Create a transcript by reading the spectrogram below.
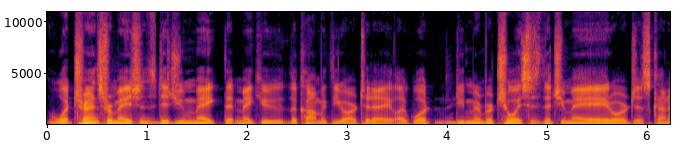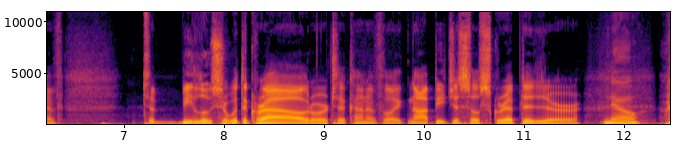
What transformations did you make that make you the comic that you are today? Like, what do you remember choices that you made, or just kind of to be looser with the crowd, or to kind of like not be just so scripted, or? No.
